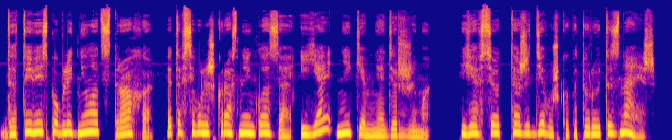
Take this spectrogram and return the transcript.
«Да ты весь побледнел от страха. Это всего лишь красные глаза, и я никем не одержима. Я все та же девушка, которую ты знаешь.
